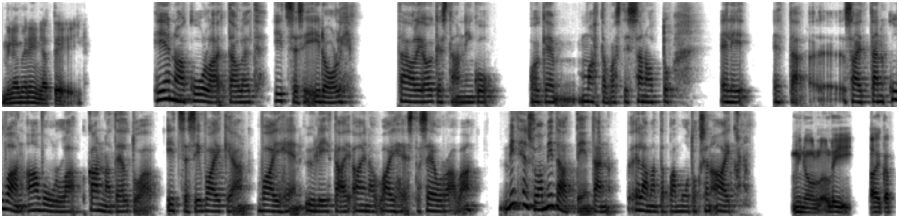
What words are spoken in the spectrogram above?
Minä menin ja tein. Hienoa kuulla, että olet itsesi idoli. Tämä oli oikeastaan niin kuin oikein mahtavasti sanottu. Eli että äh, sait tämän kuvan avulla kannateltua itsesi vaikean vaiheen yli tai aina vaiheesta seuraavaan. Miten sua mitattiin tämän elämäntapamuutoksen aikana? Minulla oli aika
